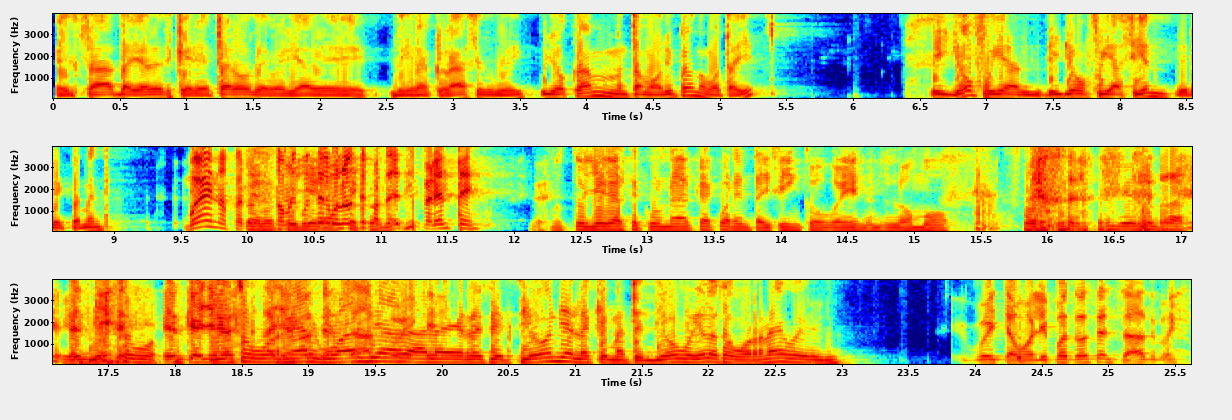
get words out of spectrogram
el SAT de allá de Querétaro debería de, de ir a clases, güey. Yo acá en Tamaulipas no batallé. Y yo fui al, y yo fui haciendo directamente. Bueno, pero, Pero toma en cuenta el volumen con- es diferente. Pues tú llegaste con una K-45, güey, en el lomo, Por eso se vendieron rápido. Es que- Yo es que allá- yo soborné allá no al guardia, a la de recepción y a la que me atendió, güey. Yo la soborné, güey. Güey, Tamaulipas no es el SAT, güey.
